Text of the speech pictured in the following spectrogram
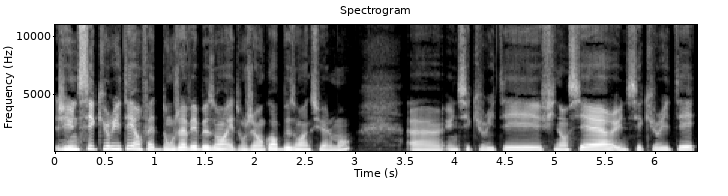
j'ai une sécurité en fait dont j'avais besoin et dont j'ai encore besoin actuellement. une sécurité financière, une sécurité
